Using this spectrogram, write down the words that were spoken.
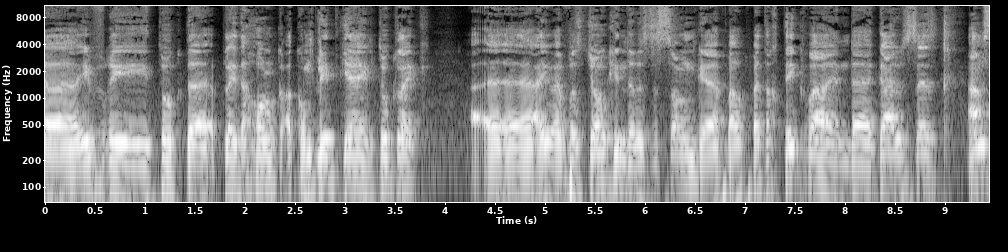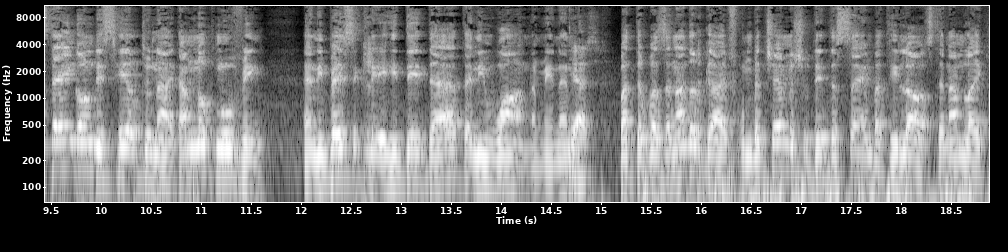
uh, Ivry took the played the whole a complete game. Took like uh, I, I was joking. There is a song uh, about Petach Tikva, and the guy who says, "I'm staying on this hill tonight. I'm not moving." And he basically he did that, and he won. I mean, and Yes. but there was another guy from Bet Shemesh who did the same, but he lost. And I'm like,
